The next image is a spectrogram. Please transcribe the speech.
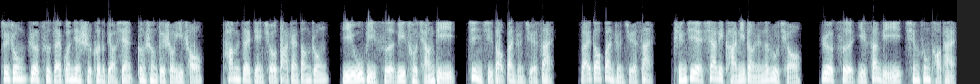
最终，热刺在关键时刻的表现更胜对手一筹，他们在点球大战当中。以五比四力挫强敌，晋级到半准决赛。来到半准决赛，凭借夏利卡尼等人的入球，热刺以三比一轻松淘汰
